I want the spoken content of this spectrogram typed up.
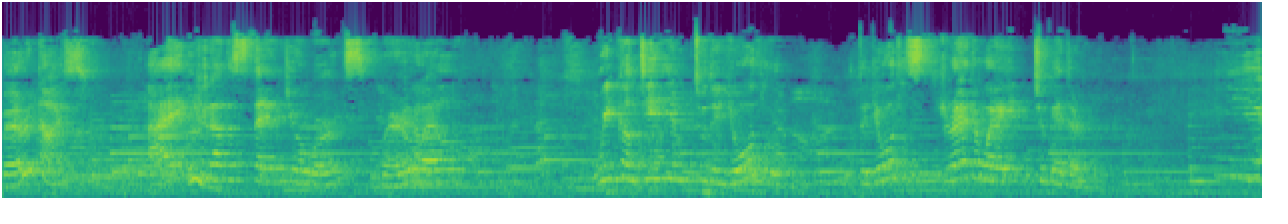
Very nice. I could understand your words very well. We continue to the yodel. The yodel straight away together.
